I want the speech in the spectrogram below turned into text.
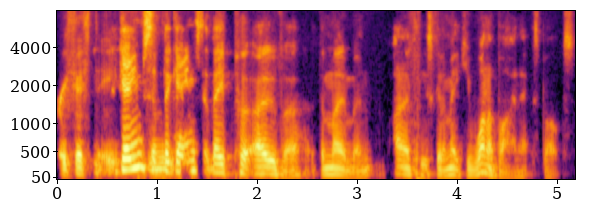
three fifty. the games that the games that they put over at the moment, I don't think it's going to make you want to buy an Xbox.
